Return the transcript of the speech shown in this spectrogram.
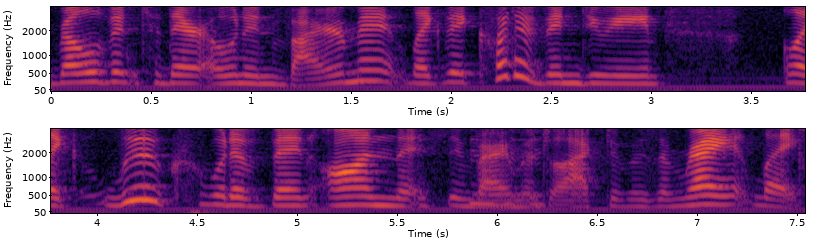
relevant to their own environment. Like they could have been doing like Luke would have been on this environmental activism, right? Like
